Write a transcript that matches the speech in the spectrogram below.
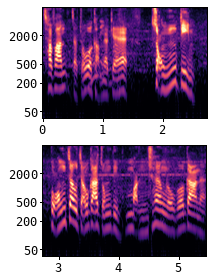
七分，就早過琴日嘅總店廣州酒家總店文昌路嗰間啊。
